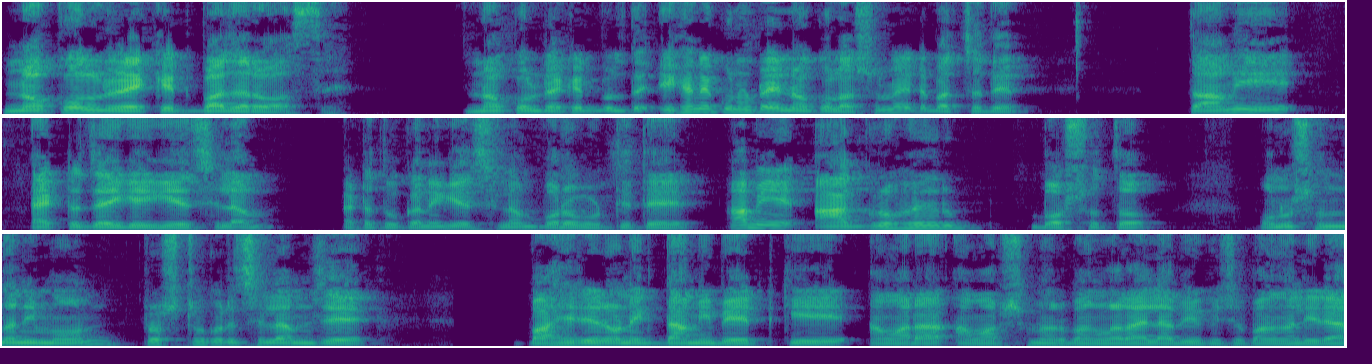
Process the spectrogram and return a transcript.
নকল র্যাকেট বাজারও আছে। নকল র্যাকেট বলতে এখানে কোনোটাই নকল আসলে না, এটা বাচ্চাদের। তো আমি একটা জায়গায় গিয়েছিলাম, একটা দোকানে গিয়েছিলাম, পরবর্তীতে আমি আগ্রহের বশত অনুসন্ধানী মন প্রশ্ন করেছিলাম যে, বাহিরের অনেক দামি বেড কি আমার আমার সোনার বাংলার আই লাভ ইউ কিছু বাঙালিরা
